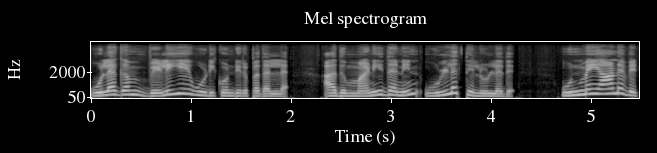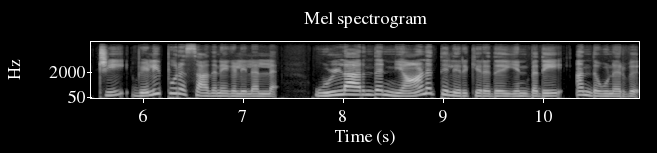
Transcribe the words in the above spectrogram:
உலகம் வெளியே ஓடிக்கொண்டிருப்பதல்ல. அது மனிதனின் உள்ளத்தில் உள்ளது. உண்மையான வெற்றி வெளிப்புற சாதனைகளில் அல்ல. உள்ளார்ந்த ஞானத்தில் இருக்கிறது என்பதே அந்த உணர்வு.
